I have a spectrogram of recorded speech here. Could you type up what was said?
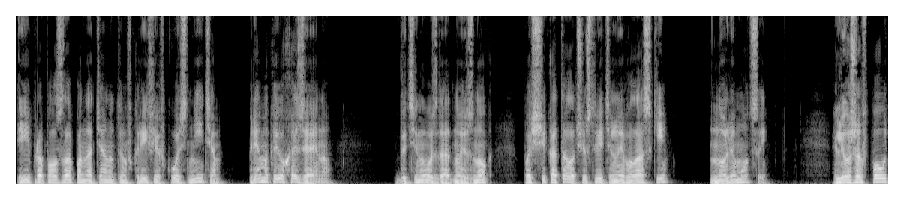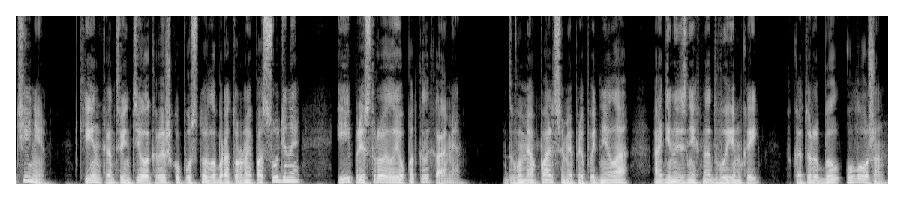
и проползла по натянутым в крифе в кость нитям прямо к ее хозяину. Дотянулась до одной из ног, пощекотала чувствительные волоски, ноль эмоций. Лежа в паутине, Кинг отвинтила крышку пустой лабораторной посудины и пристроила ее под клыками двумя пальцами приподняла один из них над выемкой, в которой был уложен.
